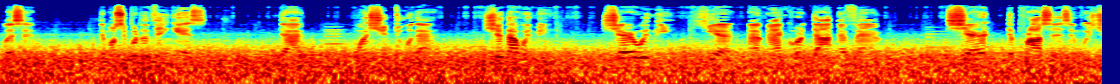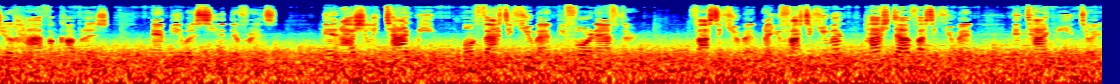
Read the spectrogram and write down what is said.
Listen, the most important thing is that once you do that, share that with me. Share it with me here at anchor.fm share the process in which you have accomplished and be able to see the difference. And actually tag me on Fasted Human before and after. Fasted Human. Are you Fasted Human? Hashtag Fasted Human and tag me into it.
